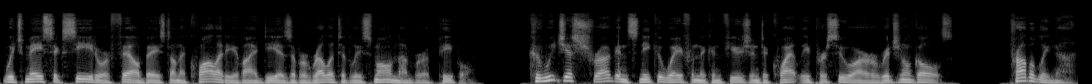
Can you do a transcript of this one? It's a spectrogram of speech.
which may succeed or fail based on the quality of ideas of a relatively small number of people. Could we just shrug and sneak away from the confusion to quietly pursue our original goals? Probably not.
